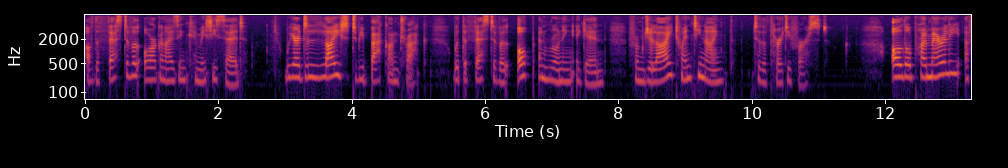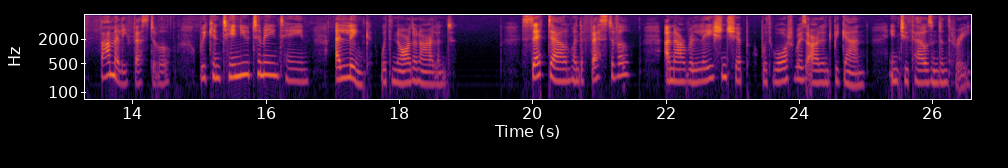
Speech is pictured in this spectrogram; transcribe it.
of the festival organising committee, said, We are delighted to be back on track with the festival up and running again from July 29th to the 31st. Although primarily a family festival, we continue to maintain a link with Northern Ireland. Set down when the festival and our relationship with Waterways Ireland began in 2003.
